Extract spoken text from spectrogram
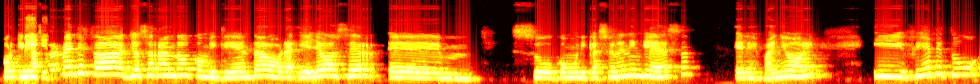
Porque casualmente estaba yo cerrando con mi clienta ahora y ella va a hacer em, su comunicación en inglés, en español, y fíjate tú,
